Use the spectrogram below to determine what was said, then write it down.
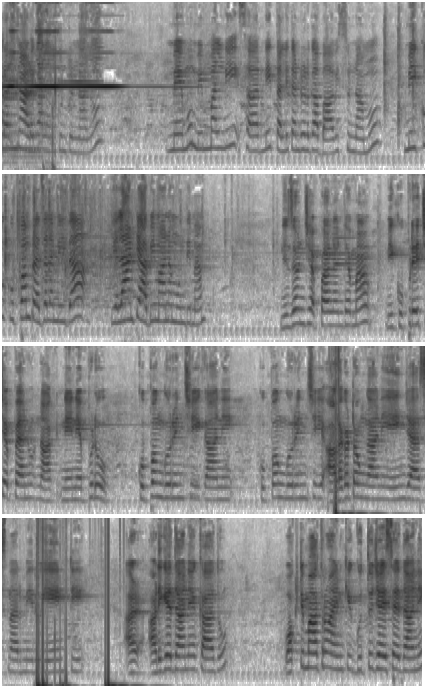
ప్రశ్న అడగాలనుకుంటున్నాను. మేము మిమ్మల్ని సార్ని తల్లిదండ్రులుగా భావిస్తున్నాము. మీకు కుప్పం ప్రజల మీద ఎలాంటి అభిమానం ఉంది మ్యామ్? నిజం చెప్పాలంటే మా మీకు ఇప్పుడే చెప్పాను నాకు నేను ఎప్పుడు కుప్పం గురించి కానీ కుప్పం గురించి అడగటం కానీ ఏం చేస్తున్నారు మీరు ఏంటి? అడిగేదానే కాదు. ఒకటి మాత్రం ఆయనకి గుర్తు చేసేదాన్ని.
